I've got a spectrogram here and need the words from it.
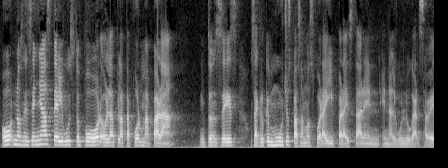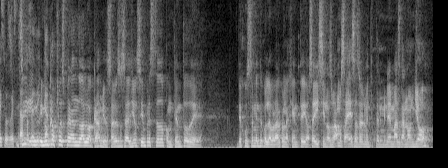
o nos enseñaste el gusto por, o la plataforma para. Entonces, o sea, creo que muchos pasamos por ahí para estar en, en algún lugar, ¿sabes? O estarnos sí, dedicando. y nunca fue esperando algo a cambio, ¿sabes? O sea, yo siempre he estado contento de, de justamente colaborar con la gente. O sea, y si nos vamos a esas, realmente terminé más ganón yo,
